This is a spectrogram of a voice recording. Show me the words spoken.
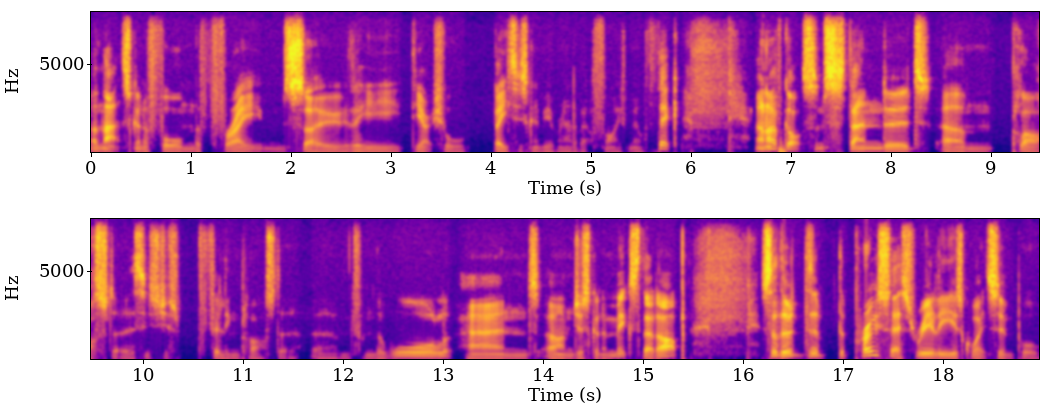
and that's going to form the frame so the the actual base is going to be around about five mil thick and I've got some standard um, plaster. This is just filling plaster um, from the wall and I'm just going to mix that up. So the, the, the process really is quite simple.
